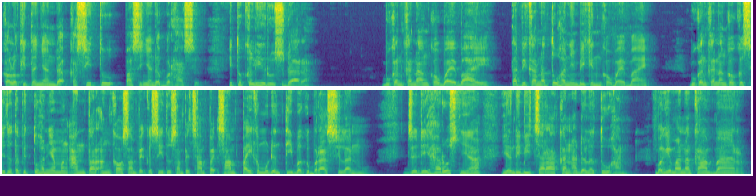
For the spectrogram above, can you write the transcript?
Kalau kita nyandak ke situ, pasti nyandak berhasil. Itu keliru, saudara. Bukan karena engkau baik-baik, tapi karena Tuhan yang bikin engkau baik-baik. Bukan karena engkau ke situ, tapi Tuhan yang mengantar engkau sampai ke situ, sampai sampai sampai kemudian tiba keberhasilanmu. Jadi harusnya yang dibicarakan adalah Tuhan. Bagaimana kabar?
